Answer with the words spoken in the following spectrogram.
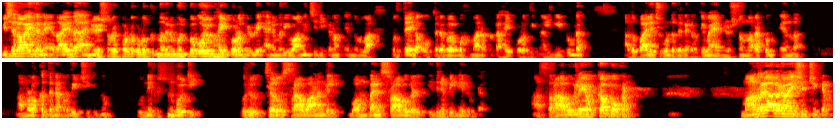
വിശദമായി തന്നെ അതായത് അന്വേഷണ റിപ്പോർട്ട് കൊടുക്കുന്നതിന് മുൻപ് പോലും ഹൈക്കോടതിയുടെ അനുമതി വാങ്ങിച്ചിരിക്കണം എന്നുള്ള പ്രത്യേക ഉത്തരവ് ബഹുമാനപ്പെട്ട ഹൈക്കോടതി നൽകിയിട്ടുണ്ട്. അത് പാലിച്ചുകൊണ്ട് തന്നെ കൃത്യമായ അന്വേഷണം നടക്കും എന്ന് നമ്മളൊക്കെ തന്നെ പ്രതീക്ഷിക്കുന്നു. ഉണ്ണികൃഷ്ണൻ പോറ്റി ഒരു ചെറു സ്രാവാണെങ്കിൽ വമ്പൻ സ്രാവുകൾ ഇതിന് പിന്നിലുണ്ട്. ആ സ്രാവുകളെയൊക്കെ പോക്കണം. മാതൃകാപരമായി ശിക്ഷിക്കണം.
